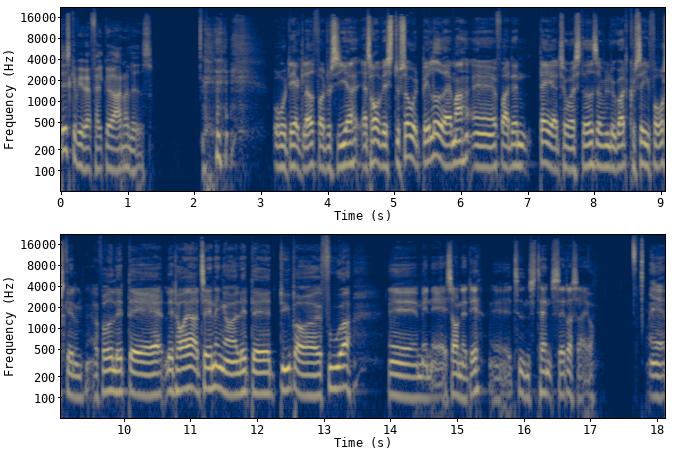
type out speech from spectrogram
det skal vi i hvert fald gøre anderledes? oh, det er jeg glad for, at du siger. Jeg tror, hvis du så et billede af mig øh, fra den dag, jeg tog afsted, så ville du godt kunne se forskellen. Jeg har fået lidt, øh, lidt højere tænding og lidt øh, dybere fure Øh, men øh, sådan er det. Øh, tidens tand sætter sig jo. Øh,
